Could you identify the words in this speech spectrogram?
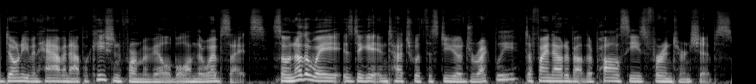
don't even have an application form available on their websites. So, another way is to get in touch with the studio directly to find out about their policies for internships.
